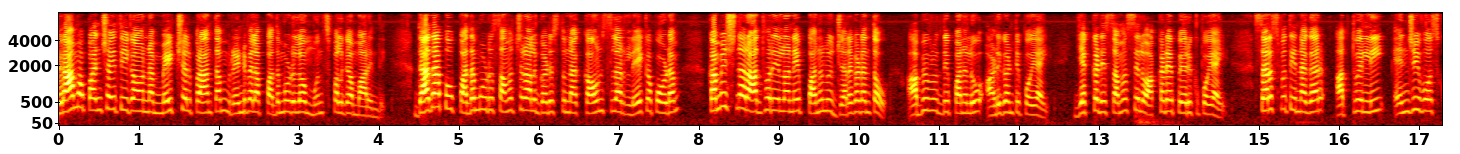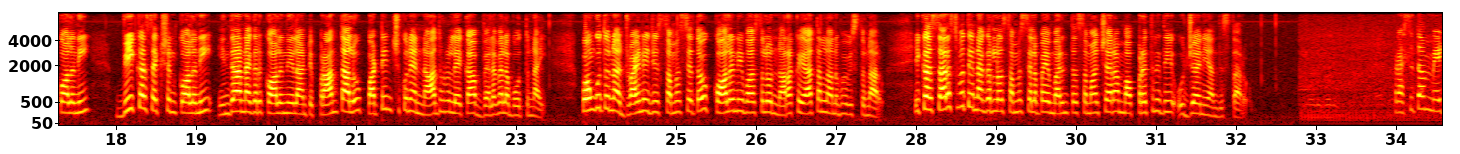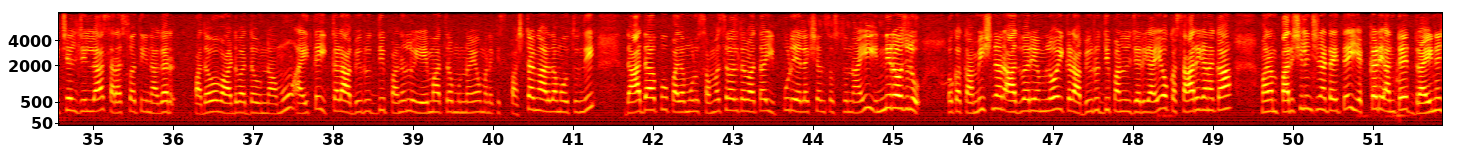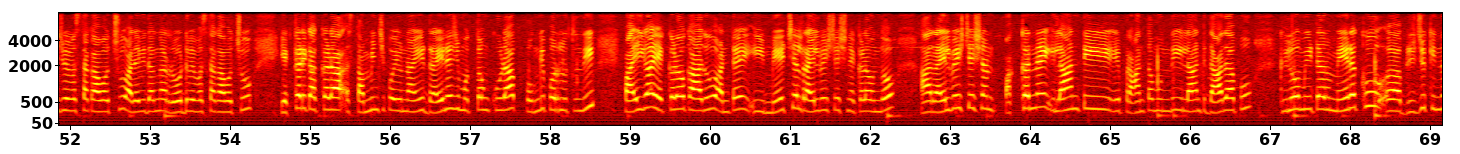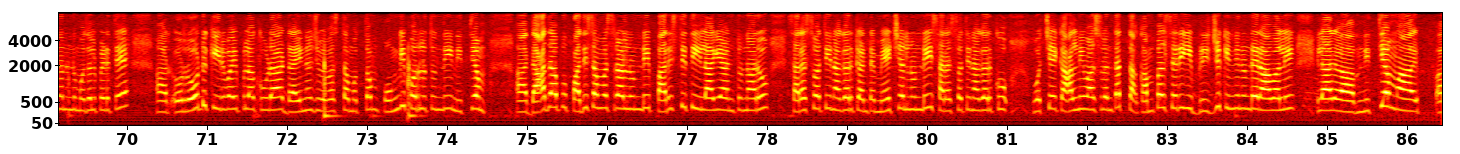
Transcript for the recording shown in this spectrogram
గ్రామ పంచాయతీగా ఉన్న మేడ్చల్ ప్రాంతం రెండు వేల పదమూడులో మున్సిపల్గా మారింది. దాదాపు పదమూడు సంవత్సరాలు గడుస్తున్న కౌన్సిలర్ లేకపోవడం కమిషనర్ ఆధ్వర్యంలోనే పనులు జరగడంతో అభివృద్ధి పనులు అడుగంటిపోయాయి. ఎక్కడి సమస్యలు అక్కడే పేరుకుపోయాయి. Saraswati Nagar Athvelli NGOs colony weaker section colony Indiranagar colony లాంటి ప్రాంతాలు పట్టించుకునే నాథుడు లేక వెలవెలబోతున్నాయి. పొంగుతున్న డ్రైనేజీ సమస్యతో కాలనీ వాసులు నరకయాతనలు అనుభవిస్తున్నారు. ఇక సరస్వతి నగర్లో సమస్యలపై మరింత సమాచారం మా ప్రతినిధి ఉజ్జయిని అందిస్తారు. ప్రస్తుతం మేడ్చల్ జిల్లా సరస్వతి నగర్ పదవ వార్డు వద్ద ఉన్నాము. అయితే ఇక్కడ అభివృద్ధి పనులు ఏమాత్రం ఉన్నాయో మనకి స్పష్టంగా అర్థమవుతుంది. దాదాపు పదమూడు సంవత్సరాల తర్వాత ఇప్పుడు ఎలక్షన్స్ వస్తున్నాయి. ఇన్ని రోజులు ఒక కమిషనర్ ఆధ్వర్యంలో ఇక్కడ అభివృద్ధి పనులు జరిగాయి. ఒకసారి గనక మనం పరిశీలించినట్టయితే ఎక్కడి అంటే డ్రైనేజ్ వ్యవస్థ కావచ్చు అదేవిధంగా రోడ్డు వ్యవస్థ కావచ్చు ఎక్కడికక్కడ స్తంభించిపోయి ఉన్నాయి. డ్రైనేజ్ మొత్తం కూడా పొంగి పొరులుతుంది. పైగా ఎక్కడో కాదు అంటే ఈ మేడ్చల్ రైల్వే స్టేషన్ ఎక్కడ ఉందో ఆ రైల్వే స్టేషన్ పక్కనే ఇలాంటి ప్రాంతం ఉంది ఇలాంటి దాదాపు కిలోమీటర్ మేరకు బ్రిడ్జ్ కింద నుండి మొదలు పెడితే రోడ్డుకి ఇరువైపులా కూడా డ్రైనేజ్ వ్యవస్థ మొత్తం పొంగి పొర్లుతుంది. నిత్యం దాదాపు పది సంవత్సరాల నుండి పరిస్థితి ఇలాగే అంటున్నారు. సరస్వతి నగర్కి అంటే మేడ్చల్ నుండి సరస్వతి నగర్కు వచ్చే కాలనీవాసులంతా త- కంపల్సరీ ఈ బ్రిడ్జ్ కింది నుండే రావాలి. ఇలా నిత్యం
